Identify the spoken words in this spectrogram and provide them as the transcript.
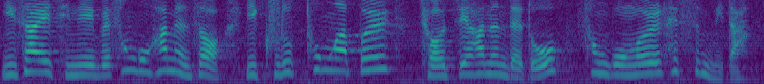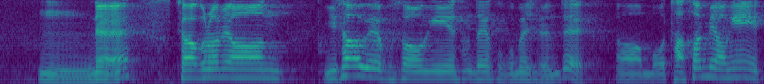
이사의 진입에 성공하면서 이 그룹 통합을 저지하는데도 성공을 했습니다. 음, 네. 자, 그러면 이사회 구성이 상당히 궁금해지는데, 어, 뭐, 다섯 명이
